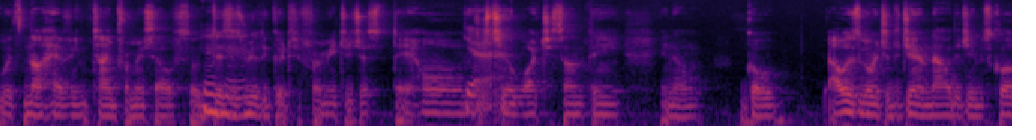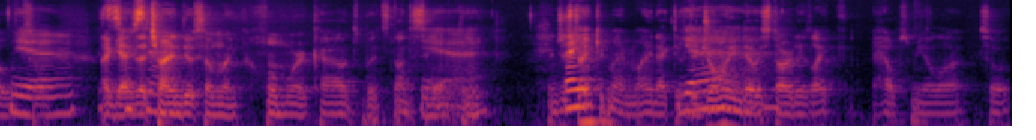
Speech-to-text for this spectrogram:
with not having time for myself. So this is really good for me to just stay at home, Yeah. just chill, watch something, you know, go. I was going to the gym. Now the gym's closed. So Yeah. I guess so I try and do some like home workouts, but it's not the same Yeah. thing. And just But- try and keep my mind active. The drawing that we started like helps me a lot, so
